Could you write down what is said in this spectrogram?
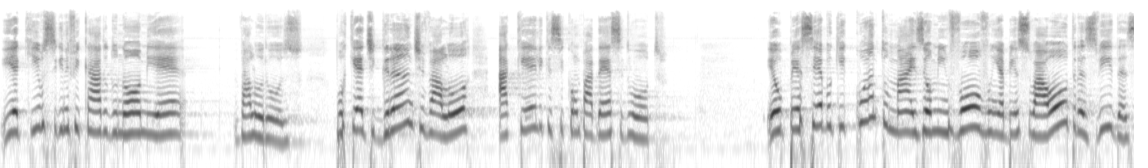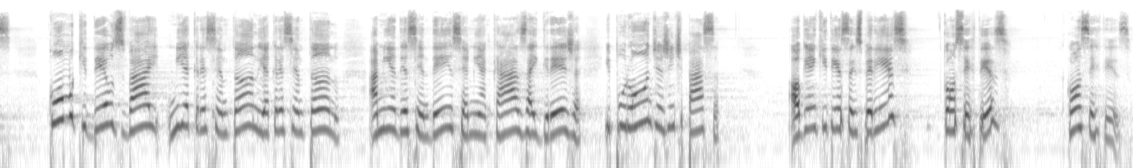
E aqui o significado do nome é valoroso, porque é de grande valor aquele que se compadece do outro. Eu percebo que quanto mais eu me envolvo em abençoar outras vidas, como que Deus vai me acrescentando e acrescentando a minha descendência, a minha casa, a igreja e por onde a gente passa. Alguém aqui tem essa experiência? Com certeza. Com certeza.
